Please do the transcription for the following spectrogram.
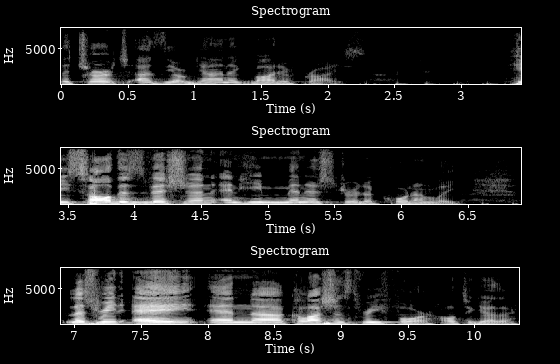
the church as the organic body of Christ. He saw this vision and he ministered accordingly. Let's read A and uh, Colossians 3 4 all together.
